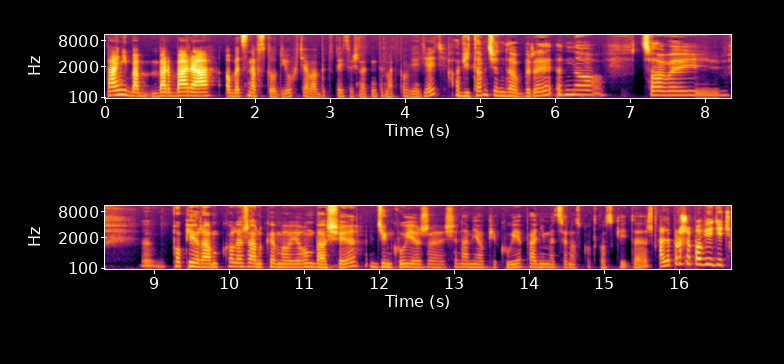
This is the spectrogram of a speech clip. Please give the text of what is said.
Pani ba Barbara, obecna w studiu, chciałaby tutaj coś na ten temat powiedzieć. A witam, dzień dobry. No, w całej popieram koleżankę moją, Basię. Dziękuję, że się nami opiekuje. Pani mecenas Kotkowskiej też. Ale proszę powiedzieć,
